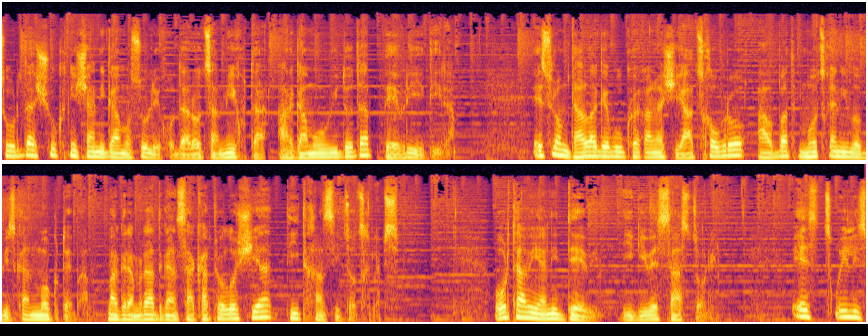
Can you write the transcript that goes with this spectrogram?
სურდა შუქნიშანი გამოსულიყო და როცა მიხვდა, არ გამოუვიდო და ბევრი იდირა. ეს რომ დაალაგებულ ქვეყანაში აცხოვრო, ალბათ მოწყენილობისგან მოკვდება, მაგრამ რადგან საქართველოსია, დიდხანს იწოცხლებს. ორთავიანი დევი, იგივე სასწორი. ეს წვილის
